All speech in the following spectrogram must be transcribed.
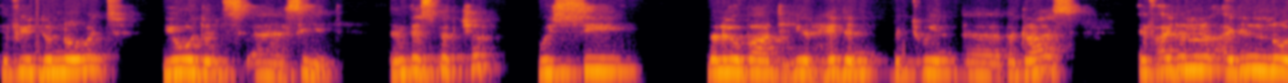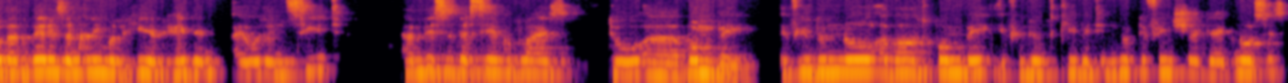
If you don't know it, you wouldn't uh, see it. In this picture, we see the leopard here hidden between uh, the grass. If I didn't, I didn't know that there is an animal here hidden, I wouldn't see it. And this is the same applies to uh, Pompe. If you don't know about Pompe, if you don't keep it in your differential diagnosis,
